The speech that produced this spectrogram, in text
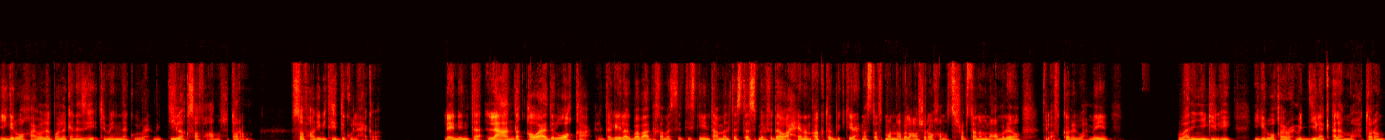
يجي الواقع يقول لك بقول لك أنا زهقت منك ويروح مديلك صفحة محترمة. الصفحة دي بتهد كل حاجة بقى. لأن أنت لا عندك قواعد الواقع. أنت جاي لك بقى بعد خمس ست سنين أنت عمال تستثمر في ده واحيانا أكتر بكتير. إحنا استثمرنا بال10 و15 سنة من عمرنا في الأفكار الوهمية. وبعدين يجي الإيه؟ يجي الواقع يروح مديلك قلم محترم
